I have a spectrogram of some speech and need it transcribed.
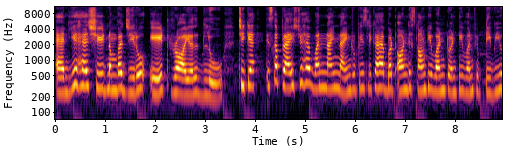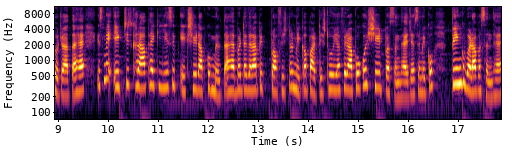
and ये है shade number zero eight royal blue ठीक है? इसका प्राइस जो है वन नाइन नाइन रुपीज़ लिखा है बट ऑन डिस्काउंट ये वन ट्वेंटी वन फिफ्टी भी हो जाता है। इसमें एक चीज़ ख़राब है कि ये सिर्फ़ एक शेड आपको मिलता है बट अगर आप एक प्रोफेशनल मेकअप आर्टिस्ट हो या फिर आपको कोई शेड पसंद है, जैसे मेरे को पिंक बड़ा पसंद है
